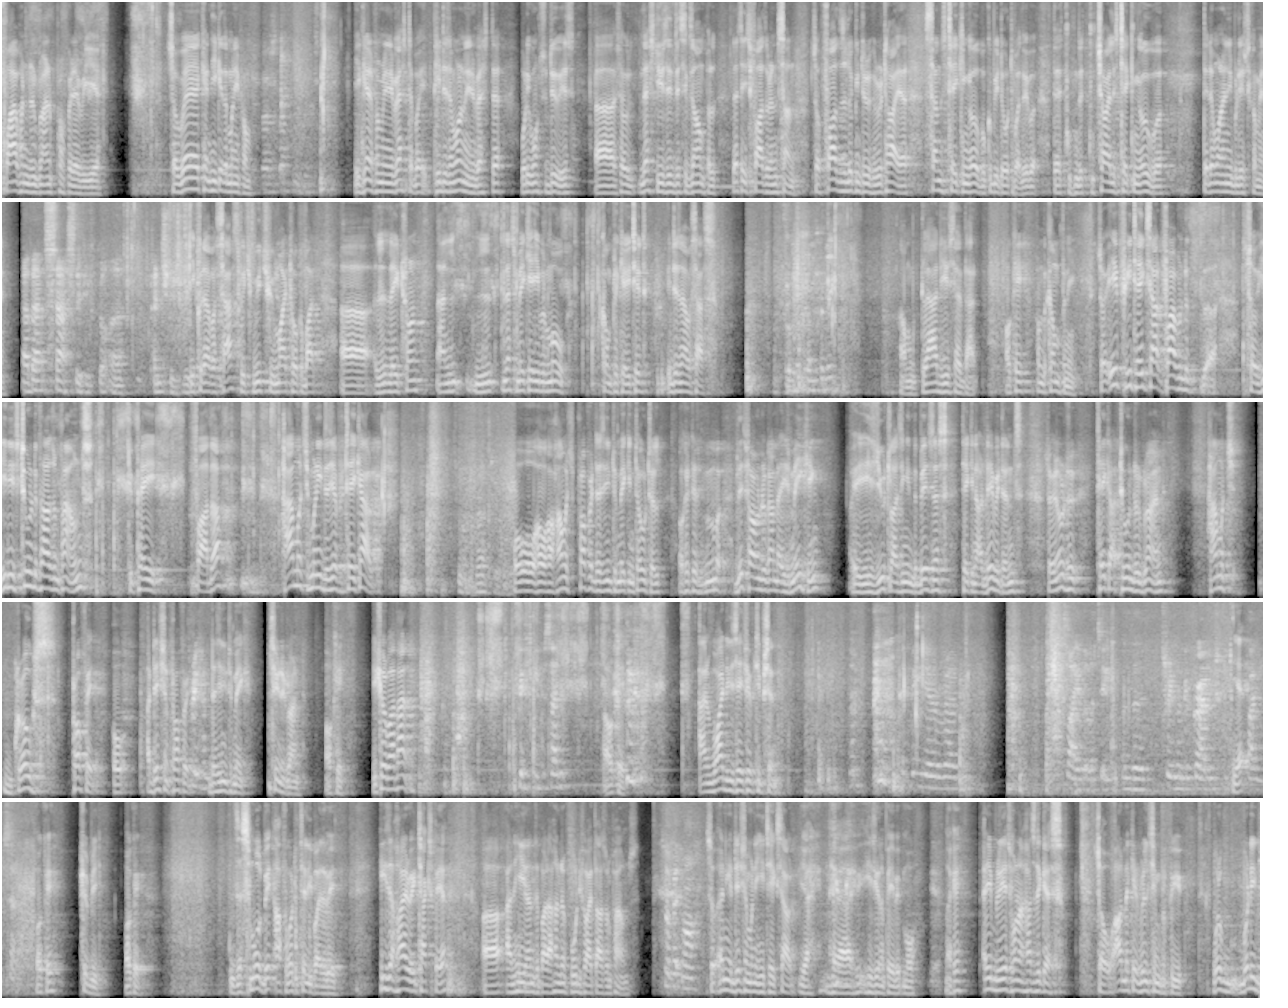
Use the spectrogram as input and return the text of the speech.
500 grand profit every year. So where can he get the money from? Can get it from an investor, but he doesn't want an investor. What he wants to do is, uh, so let's use this example. Let's say it's father and son. So father's looking to retire, son's taking over. Could be a daughter, by the way, but the, the child is taking over. They don't want anybody to come in. How about SSAS if you've got a pension? You could have a SSAS, which which we might talk about uh, later on, and l- let's make it even more complicated. It doesn't have a SSAS. From the company. I'm glad you said that. Okay, from the company. So if he takes out 500, uh, so he needs 200,000 pounds to pay father. How much money does he have to take out? Or, or how- how much profit does he need to make in total? Okay, because this 500 grand that he's making, uh, he's utilizing in the business, taking out dividends. So in order to take out 200 grand, how much gross profit or additional profit does he need to make? 300 grand. Okay. You sure about that? 50%. Okay. and why did you say 50%? Could be um, tax liability and the 300 grand. Yeah. Okay. Should be. Okay. There's a small bit I forgot to tell you, by the way. He's a high rate taxpayer uh, and he earns about 145,000 pounds. So a bit more. So any additional money he takes out, yeah, uh, he's going to pay a bit more. Yeah. Okay. Anybody else want to hazard a guess? So I'll make it really simple for you. What, what did,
